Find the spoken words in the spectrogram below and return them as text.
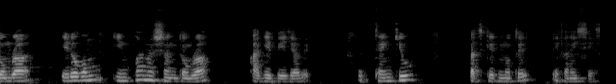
তোমরা এরকম ইনফরমেশন তোমরা আগে পেয়ে যাবে। থ্যাংক ইউ আজকের মতে এখানেই শেষ।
